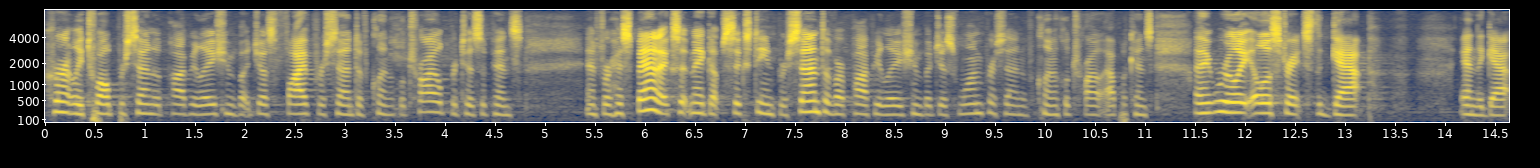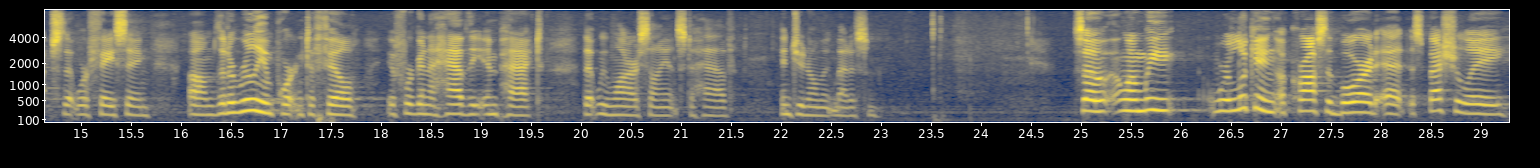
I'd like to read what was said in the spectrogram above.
currently 12% of the population, but just 5% of clinical trial participants. And for Hispanics, it make up 16% of our population, but just 1% of clinical trial applicants, I think really illustrates the gap and the gaps that we're facing um, that are really important to fill if we're going to have the impact that we want our science to have in genomic medicine. So when we were looking across the board at especially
